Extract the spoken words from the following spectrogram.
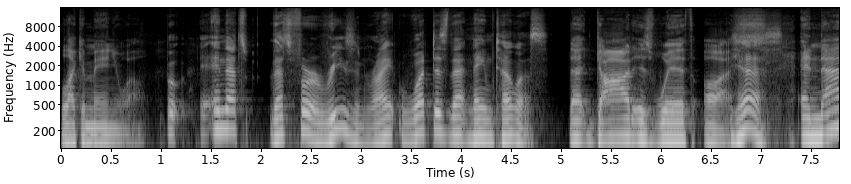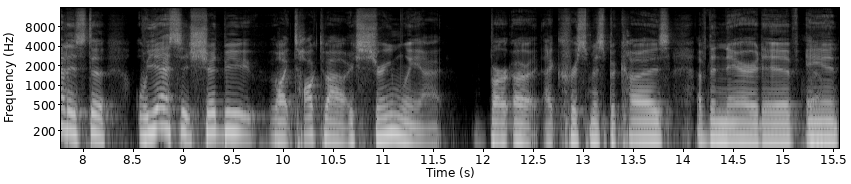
like Emmanuel. But and that's that's for a reason, right? What does that name tell us? that God is with us. Yes. And that is the well, yes, it should be like talked about extremely at uh, at Christmas because of the narrative and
